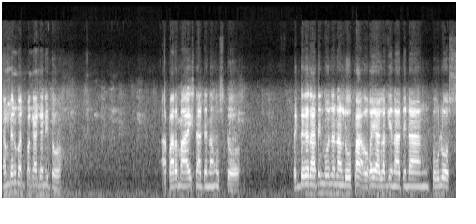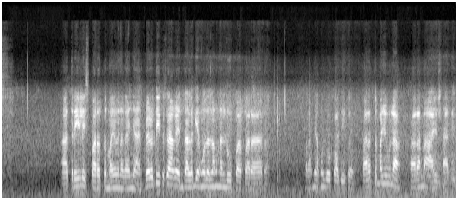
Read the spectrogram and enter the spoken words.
Number one, pagka ganito, ah, para maayos natin ang husto, dagdagan natin muna ng lupa o kaya lagyan natin ng tulos. Uh, trellis para tumayo na ganyan. Pero dito sa akin, talagyan ko na lang ng lupa para ano, marami akong lupa dito. Para tumayo lang, para maayos natin.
